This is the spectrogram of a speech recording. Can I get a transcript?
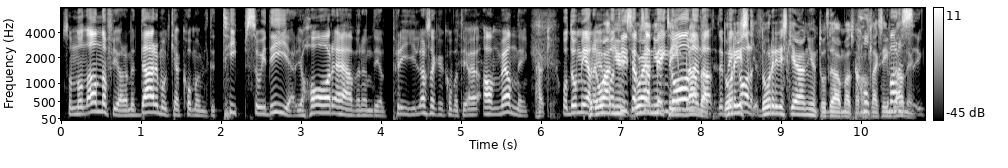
som någon annan får göra, men däremot kan jag komma med lite tips och idéer. Jag har även en del prylar som kan komma till användning. Okay. Och då menar jag på till exempel bengalerna. Då, risk, då riskerar han ju inte att dömas för någon slags inblandning.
